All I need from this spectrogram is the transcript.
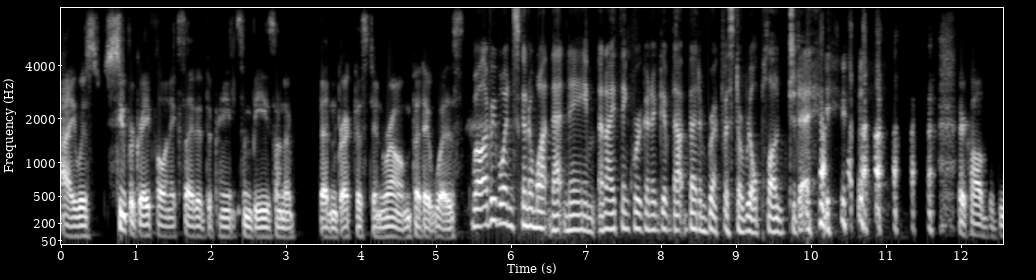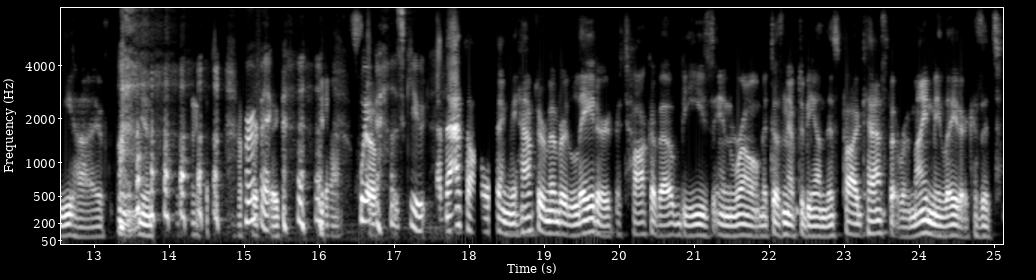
I was super grateful and excited to paint some bees on a bed and breakfast in Rome, but it was well. Everyone's going to want that name, and I think we're going to give that bed and breakfast a real plug today. They're called the Beehive. You know, perfect. Yeah, so, Wait, that's cute. And that's a whole thing. We have to remember later to talk about bees in Rome. It doesn't have to be on this podcast, but remind me later because it's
